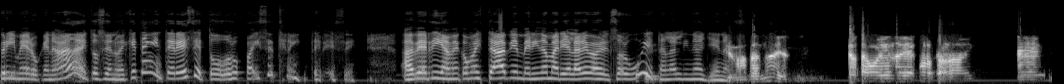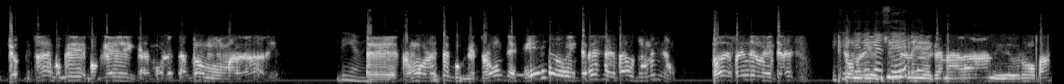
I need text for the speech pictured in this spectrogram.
primero que nada. Entonces, no es que tengan intereses, todos los países tienen intereses. A ver, dígame, ¿cómo está? Bienvenida María Lara Bajo el Sol. Uy, están las líneas llenas. Yo estaba oyendo ahí con los. Eh, yo, ¿Sabes por qué, por qué molesta Trump, Margarita? Dígame. Eh, Trump molesta porque Trump defiende los intereses de Estados Unidos. No defiende los intereses Es que ni de China, hacerlo. ni de Canadá, ni de Europa.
